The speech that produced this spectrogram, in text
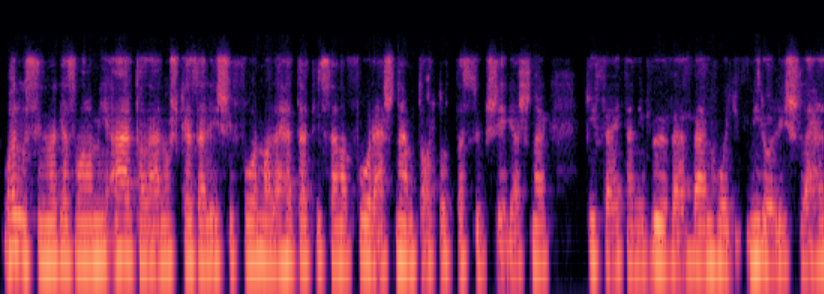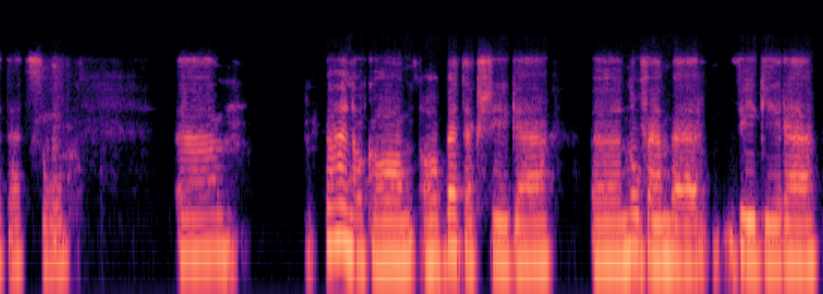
Valószínűleg ez valami általános kezelési forma lehetett, hiszen a forrás nem tartotta szükségesnek kifejteni bővebben, hogy miről is lehetett szó. Pálnak a, a betegsége november végére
